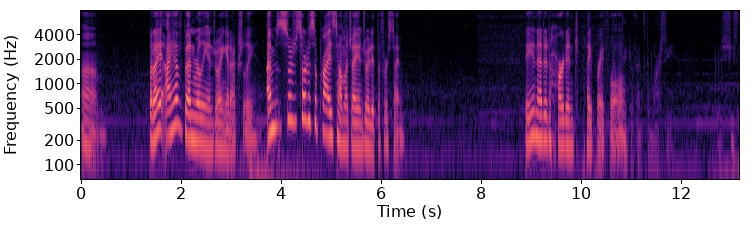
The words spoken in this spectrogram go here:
Um, but I I have been really enjoying it actually. I'm sort of sort of surprised how much I enjoyed it the first time. Bayoneted hardened pipe rifle. Don't take offense to Marcy. She's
